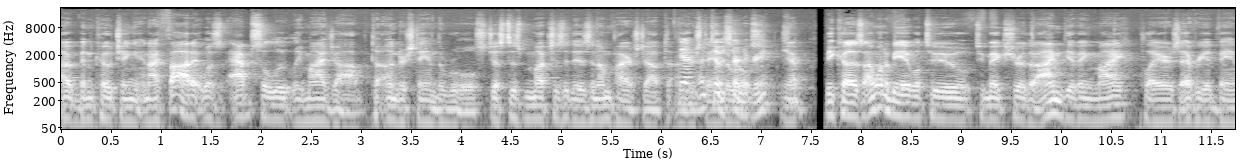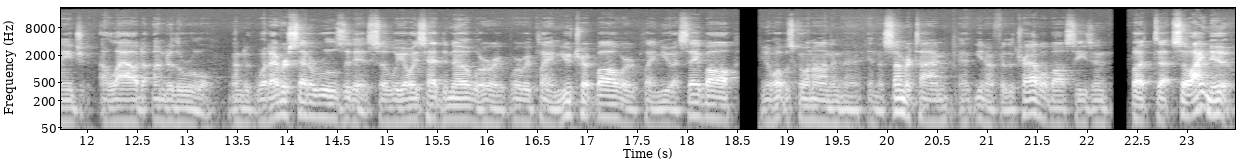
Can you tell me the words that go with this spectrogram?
I've been coaching, and I thought it was absolutely my job to understand the rules just as much as it is an umpire's job to Yeah, understand to a certain rules. degree, sure. Yeah, because I want to be able to to make sure that I'm giving my players every advantage allowed under the rule, under whatever set of rules it is. So we always had to know where we, where we playing U trip ball, where we playing USA ball, you know what was going on in the in the summertime, uh, you know for the travel ball season. But uh, so I knew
